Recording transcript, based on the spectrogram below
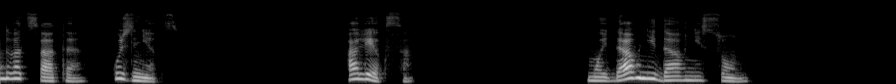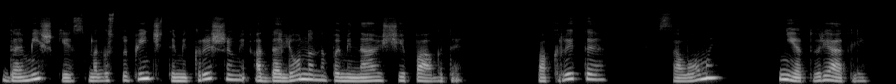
двадцатая. Кузнец. Алекса. Мой давний-давний сон. Домишки с многоступенчатыми крышами, отдаленно напоминающие пагоды. Покрытые соломой? Нет, вряд ли.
